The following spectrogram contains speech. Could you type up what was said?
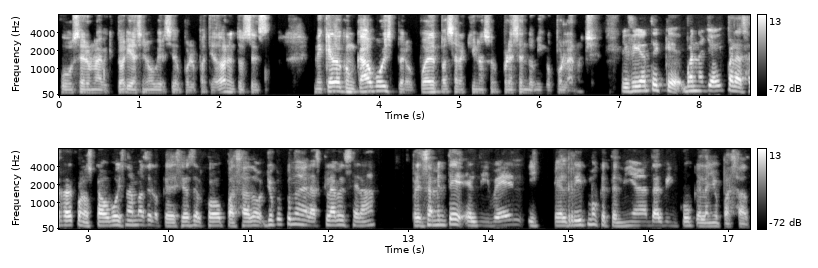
pudo ser una victoria si no hubiera sido por el pateador. Entonces, me quedo con Cowboys, pero puede pasar aquí una sorpresa en domingo por la noche. Y fíjate que, bueno, ya hoy para cerrar con los Cowboys, nada más de lo que decías del juego pasado, yo creo que una de las claves será precisamente el nivel y el ritmo que tenía Dalvin Cook el año pasado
